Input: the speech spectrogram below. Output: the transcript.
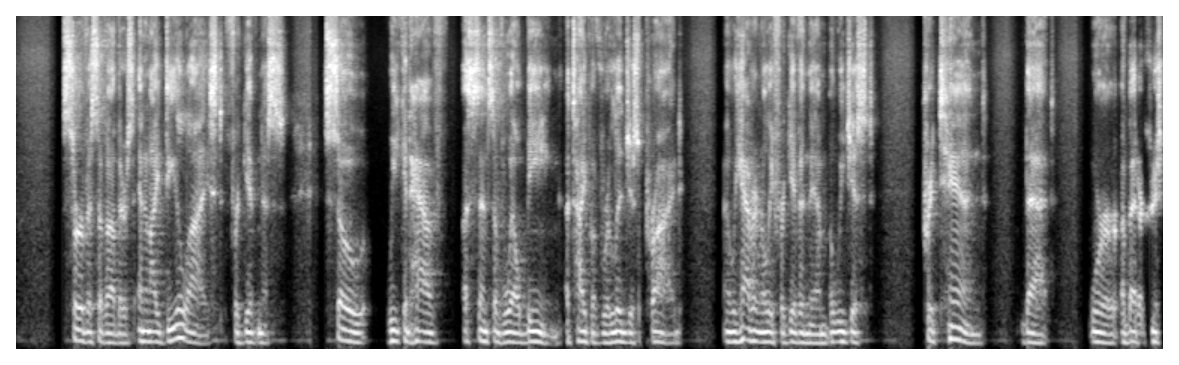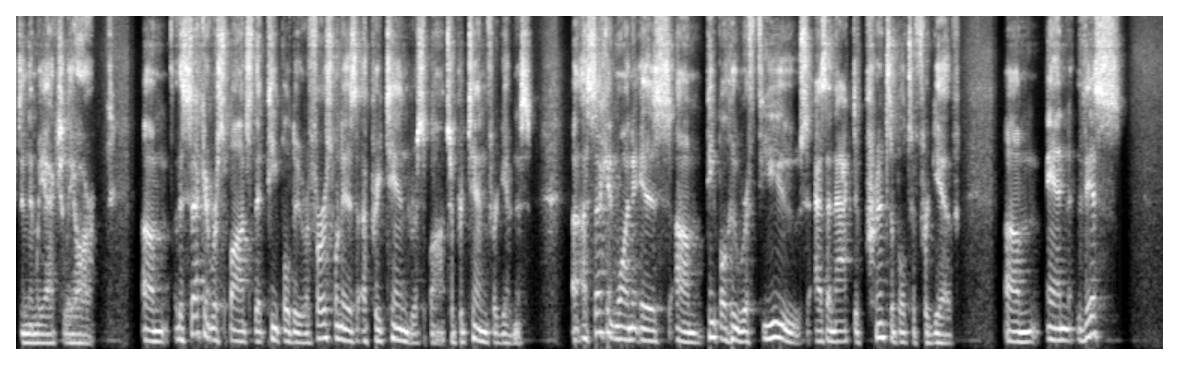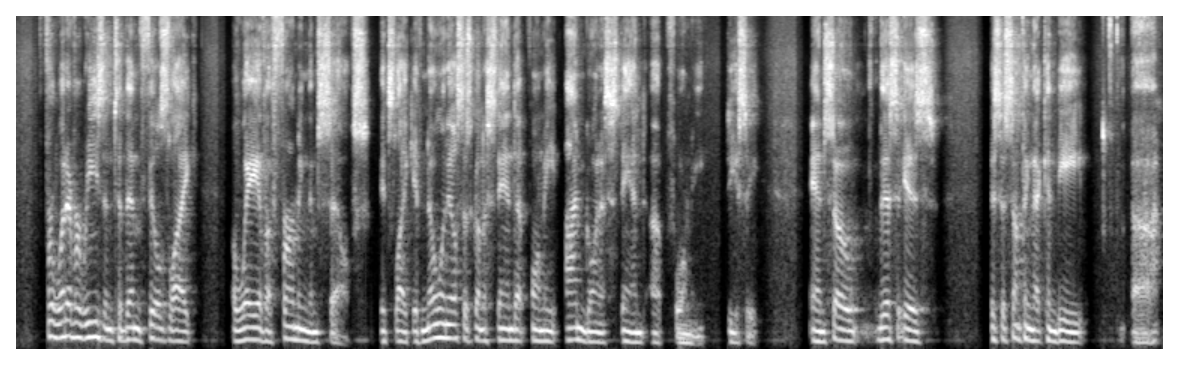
service of others and an idealized forgiveness. So we can have a sense of well being, a type of religious pride. And we haven't really forgiven them, but we just pretend that we're a better Christian than we actually are. Um, the second response that people do, the first one is a pretend response, a pretend forgiveness. Uh, a second one is um, people who refuse as an act of principle to forgive. Um, and this, for whatever reason, to them feels like a way of affirming themselves. It's like if no one else is going to stand up for me, I'm going to stand up for me. Do you see? And so this is this is something that can be. Uh,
